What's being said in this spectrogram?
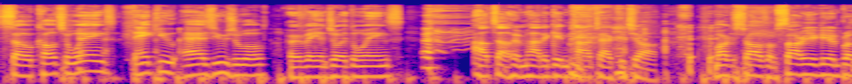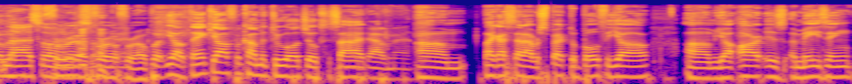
So Culture Wings, thank you as usual. Hervé enjoyed the wings. I'll tell him how to get in contact with y'all. Marcus Charles, I'm sorry again, brother. Nah, for good, real, it's for real, good. for real. But yo, thank y'all for coming through. All jokes aside, doubt, man. Um, like I said, I respect the both of y'all. Um, your art is amazing.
